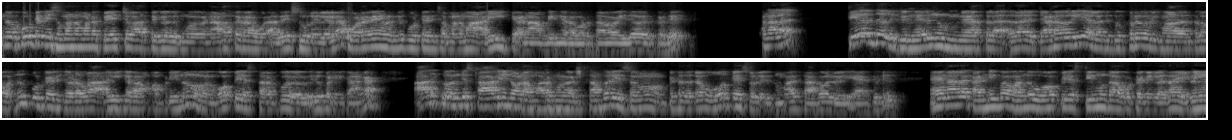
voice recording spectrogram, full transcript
இந்த கூட்டணி சம்பந்தமான பேச்சுவார்த்தைகள் நடத்துகிற நடத்துற ஒரு அதே சூழ்நிலையில உடனே வந்து கூட்டணி சம்பந்தமா அறிவிக்கணும் அப்படிங்கிற ஒரு தவ இதுவும் இருக்குது. அதனால தேர்தலுக்கு நெருங்கும் நேரத்துல அதாவது ஜனவரி அல்லது பிப்ரவரி மாதத்துல வந்து கூட்டணி தொடர்பா அறிவிக்கலாம் அப்படின்னு ஓபிஎஸ் தரப்பு இது பண்ணிருக்காங்க அதுக்கு வந்து ஸ்டாலினோட மருமகன் சபரீசனும் கிட்டத்தட்ட ஓகே சொல்லியிருக்க மாதிரி தகவல் வெளியாகுது. அதனால கண்டிப்பா வந்து ஓபிஎஸ் திமுக கூட்டணியில தான் இணைய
